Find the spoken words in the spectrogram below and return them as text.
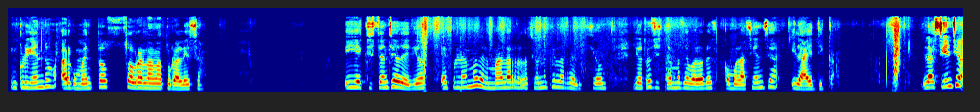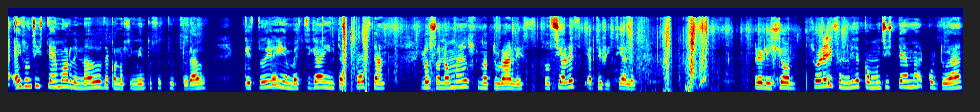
incluyendo argumentos sobre la naturaleza y existencia de Dios, el problema del mal, la relación entre la religión y otros sistemas de valores como la ciencia y la ética. La ciencia es un sistema ordenado de conocimientos estructurados que estudia y investiga e interpreta los fenómenos naturales, sociales y artificiales. Religión suele definirse como un sistema cultural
